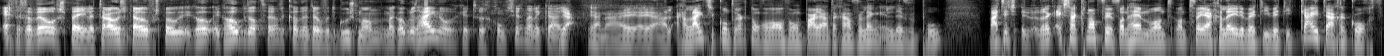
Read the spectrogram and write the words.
echt een geweldige speler. Trouwens, daarover gesproken. Ik, hoop ik hoop dat, hè, ik had het net over de Guzman. Maar ik hoop dat hij nog een keer terugkomt, zeg naar de Kuip. Ja, ja nou, hij, hij, hij lijkt zijn contract nog wel voor een paar jaar te gaan verlengen in Liverpool. Maar het is wat ik extra knap vind van hem, want, want twee jaar geleden werd hij werd die Keita gekocht.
